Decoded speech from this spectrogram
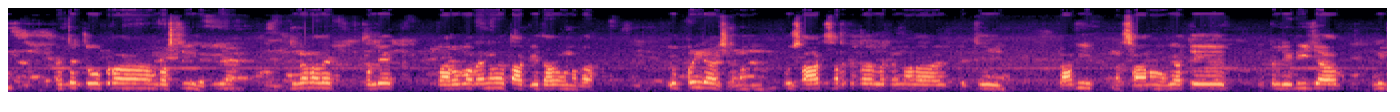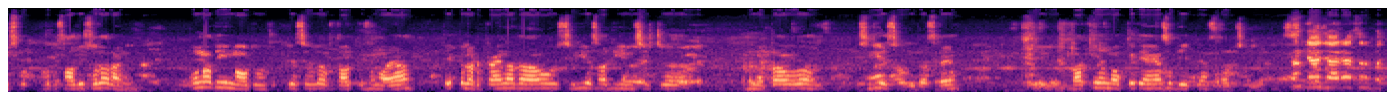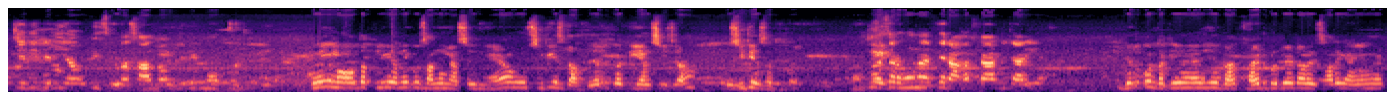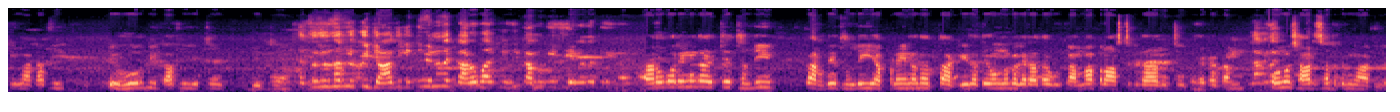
ਇੱਥੇ ਚੋਪੜਾ ਇੰਡਸਟਰੀ ਹੈਗੀ ਆ, ਜਿਨ੍ਹਾਂ ਦਾ ਥੱਲੇ ਕਾਰੋਬਾਰ ਇਹਨਾਂ ਦਾ ਧਾਗੇ ਦਾ ਉਹਨਾਂ ਦਾ। ਤੇ ਉੱਪਰ ਹੀ ਰਹਿਸ਼ ਇਹਨਾਂ ਦੀ। ਕੋਈ ਸ਼ਾਰਟ ਸਰਕਟ ਲੱਗਣ ਨਾਲ ਇੱਥੇ ਕਾਫੀ ਨੁਕਸਾਨ ਹੋ ਗਿਆ ਤੇ ਇੱਕ ਲੇਡੀ ਜਾਂ ਕਰੀਬ ਸਾਲ ਦੀ ਸੁਧਾ ਰਾਣੀ ਉਹਨਾਂ ਦੀ ਮੌਤ ਹੋ ਚੁੱਕੀ ਹੈ ਸਿਵਲ ਹਸਪਤਾਲ ਤੋਂ ਸੁਣਾਇਆ ਇੱਕ ਲੜਕਾ ਇਹਨਾਂ ਦਾ, ਉਹ ਸੀਰੀਅਸ ਆ ਡੀਐਮਸੀ 'ਚ ਐਡਮਿਟ ਆ, ਉਹ ਸੀਰੀਅਸ ਹੋ ਗਈ ਦੱਸ ਰਿਹਾ। ਬਾਕੀ ਹੁਣ ਮੌਕੇ ਤੇ ਆਏ ਹਾਂ, ਅਸੀਂ ਦੇਖਦੇ ਹਾਂ ਸਾਰਾ ਕੁਛ ਕੀ ਹੈ। ਸਰ ਕਿਹਾ ਜਾ ਰਿਹਾ ਸਰ ਬੱਚੇ ਦੀ ਜਿਹੜੀ ਆ ਉਹ ਵੀ 16 ਸਾਲ ਦਾ ਉਹਦੀ ਵੀ ਮੌਤ ਹੋ ਚੁੱਕੀ ਹੈ। ਨਹੀਂ ਮੌਤ ਦਾ ਕਲੀਅਰ ਨਹੀਂ ਕੋਈ ਸਾਨੂੰ ਮੈਸੇਜ ਨਹੀਂ ਆਇਆ। ਉਹ ਸੀਰੀਅਸ ਦੱਸਦੇ ਆ ਵੀ ਕੋਈ ਡੀਐਮਸੀ ਚ ਸੀਰੀਅਸ ਹੈ ਸਰ ਹੁਣ ਇੱਥੇ ਰਾਹਤ ਕਾਰਜ ਜਾਰੀ ਹੈ। ਬਿਲਕੁਲ ਲੱਗੇ ਹੋਏ ਆ ਜੀ ਫਾਇਰ ਬ੍ਰਿਗੇਡ ਵਾਲੇ ਸਾਰੇ ਆਏ ਹੋਏ ਆ ਟੀਮਾਂ ਕਾਫੀ ਤੇ ਹੋਰ ਵੀ ਕਾਫੀ ਇੱਥੇ ਦੇਖ ਰਹੇ ਆ ਸਾਹਿਬ ਕੋਈ ਜਾਂਚ ਕੀਤੀ ਵੀ ਇਹਨਾਂ ਦਾ ਕਾਰੋਬਾਰ ਕੀ ਸੀ ਕੰਮ ਕੀ ਸੀ ਇਹਨਾਂ ਦਾ ਕੋਈ ਕਾਰੋਬਾਰ ਇਹਨਾਂ ਦਾ ਇੱਥੇ ਥੱਲੇ ਘਰ ਦੇ ਥੱਲੇ ਹੀ ਆਪਣੇ ਇਹਨਾਂ ਦਾ ਧਾਗੇ ਦਾ ਤੇ ਉੱਨ ਵਗੈਰਾ ਦਾ ਕੋਈ ਕੰਮ ਆ, ਪਲਾਸਟਿਕ ਦਾ ਵਿੱਚ ਹੈਗਾ ਕੰਮ, ਉਹਨੂੰ ਸ਼ਾਰਟ ਸਰਕਟ ਨਾਲ ਅੱਗ ਲੱਗੀ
